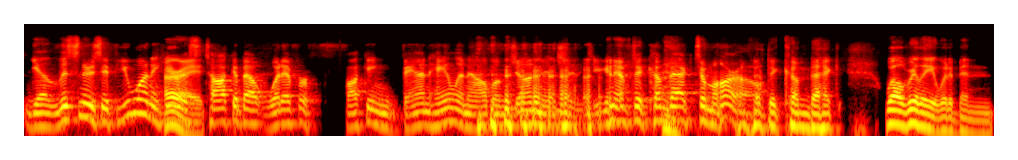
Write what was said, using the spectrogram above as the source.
Yeah, listeners, if you want to hear All us talk about whatever fucking Van Halen album John mentioned, you're gonna have to come back tomorrow. Have to come back. Well, really, it would have been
